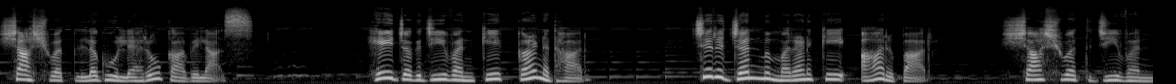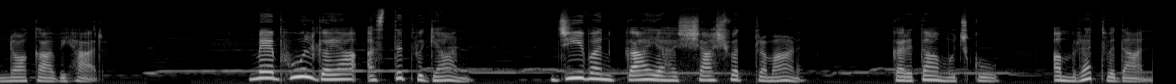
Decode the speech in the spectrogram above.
शाश्वत लघु लहरों का विलास। हे जगजीवन के कर्णधार, चिर जन्म मरण के आर पार। शाश्वत जीवन नौका विहार। मैं भूल गया अस्तित्व ज्ञान, जीवन का यह शाश्वत प्रमाण, करता मुझको अमृतव दान।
